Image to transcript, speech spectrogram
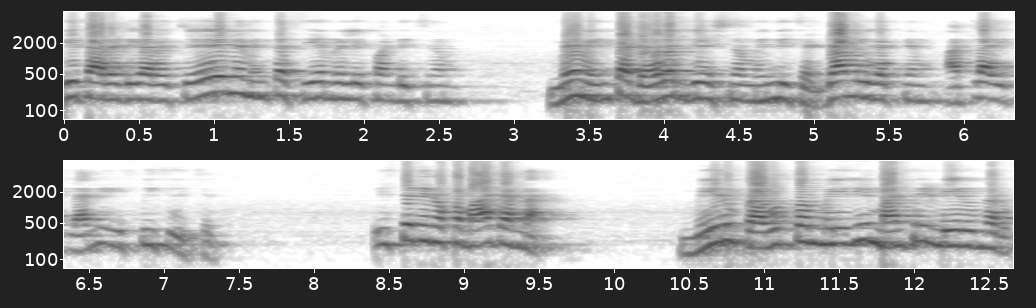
గీతారెడ్డి గారు వచ్చి మేము ఇంత సీఎం రిలీఫ్ ఫండ్ ఇచ్చినాం. మేము ఇంత డెవలప్ చేసినాం ఇన్ని చెక్ కట్టినాం అట్లా ఇట్లా అని స్పీచ్లు ఇచ్చారు. ఇస్తే నేను ఒక మాట అన్నా. మీరు ప్రభుత్వం మీది మంత్రి మీరున్నారు.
